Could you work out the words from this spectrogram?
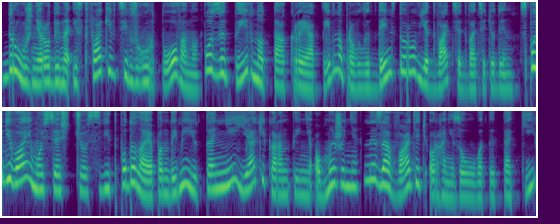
дружня родина істфаківців згуртовано, позитивно та креативно провели День здоров'я 2021. Сподіваємося, що світ подолає пандемію та ніякі карантинні обмеження не завадять організовувати такі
